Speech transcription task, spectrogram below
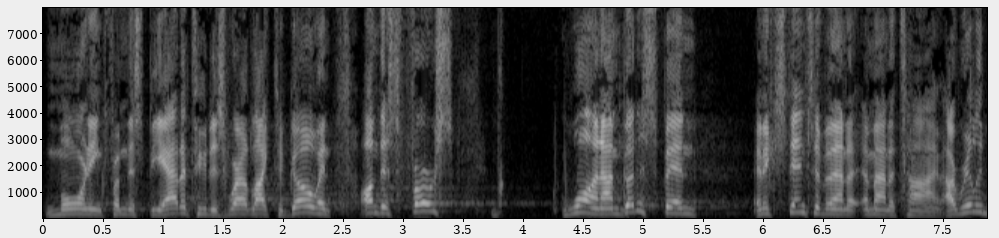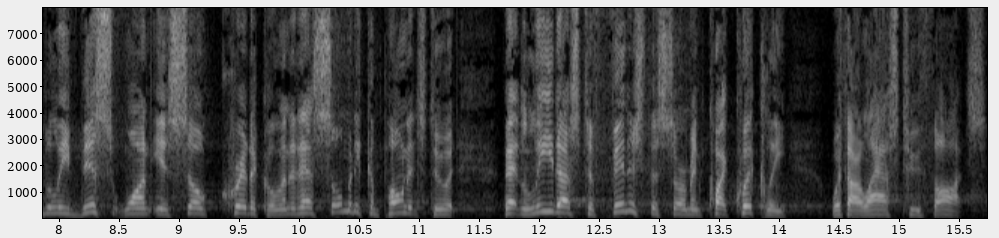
mourning from this beatitude is where I'd like to go. And on this first one, I'm going to spend an extensive amount of, amount of time. I really believe this one is so critical and it has so many components to it that lead us to finish the sermon quite quickly with our last two thoughts.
